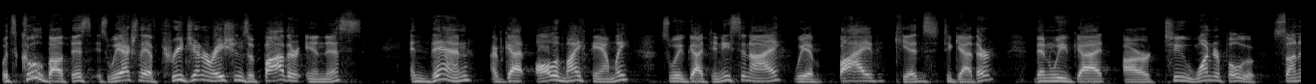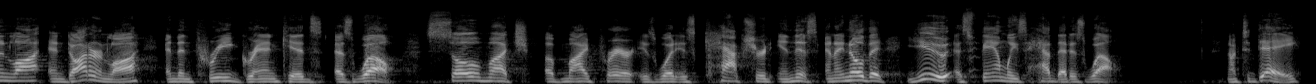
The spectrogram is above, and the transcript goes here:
What's cool about this is we actually have three generations of father in this and then I've got all of my family. So we've got Denise and I, we have five kids together. Then we've got our two wonderful son in law and daughter in law, and then three grandkids as well. So much of my prayer is what is captured in this. And I know that you, as families, have that as well. Now, today,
